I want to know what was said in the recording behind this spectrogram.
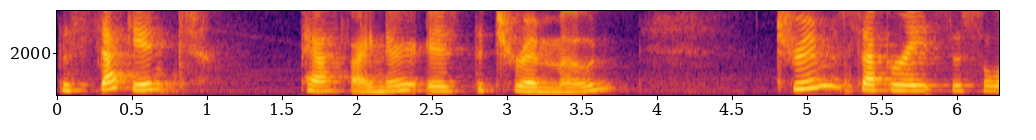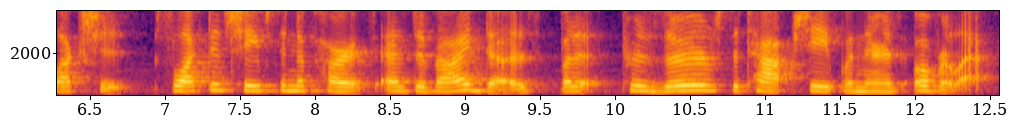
The second Pathfinder is the trim mode. Trim separates the selection, selected shapes into parts as divide does, but it preserves the top shape when there is overlap.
